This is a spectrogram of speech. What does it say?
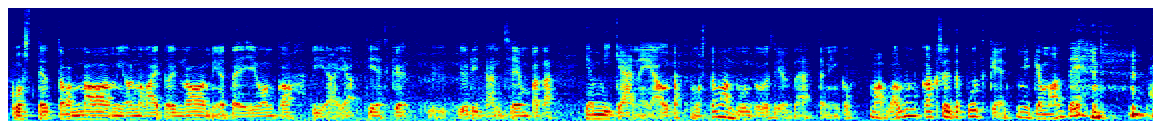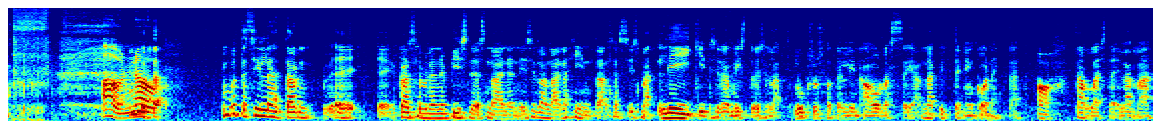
kosteuttavan naamion. Mä laitoin naamiota ja juon kahvia ja tiedätkö, yritän tsempata ja mikään ei auta. Musta vaan tuntuu siltä, että niinku, mä oon valvonut kaksi putkeen, mikä mä oon tehnyt. Oh no. Mutta mutta sillä, että on e, e, kansainvälinen bisnesnainen, niin sillä on aina hintansa. Siis mä leikin sillä, mistuin sillä luksushotellin aulassa ja näpyttelin konetta, että ah, tällaista elämää.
